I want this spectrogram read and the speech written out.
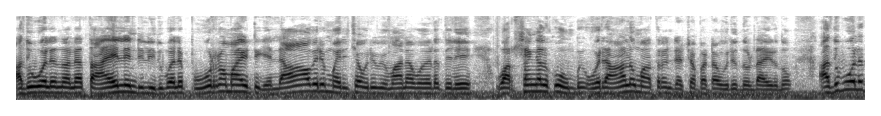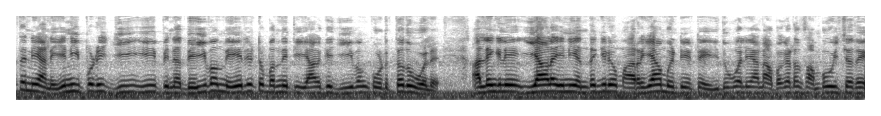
അതുപോലെ എന്ന് പറഞ്ഞാൽ തായ്ലൻഡിൽ ഇതുപോലെ പൂർണമായിട്ട് എല്ലാവരും മരിച്ച ഒരു വിമാനാപകടത്തിൽ വർഷങ്ങൾക്ക് മുമ്പ് ഒരാൾ മാത്രം രക്ഷപ്പെട്ട ഒരു ഇതുണ്ടായിരുന്നു. അതുപോലെ തന്നെയാണ് ഇനിയിപ്പോഴും ജീ ഈ പിന്നെ ദൈവം നേരിട്ട് വന്നിട്ട് ഇയാൾക്ക് ജീവൻ കൊടുത്തതുപോലെ അല്ലെങ്കിൽ ഇയാളെ ഇനി എന്തെങ്കിലും അറിയാൻ വേണ്ടിയിട്ട് ഇതുപോലെയാണ് അപകടം സംഭവിച്ചത്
